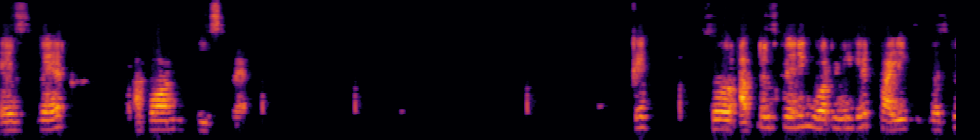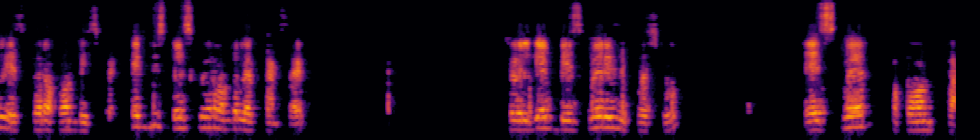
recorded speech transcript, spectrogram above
a square upon b square. Okay. So after squaring, what you will get? 5 is equals to a square upon b square. Take this b square on the left hand side. So we will get b square is equals to a square upon 5.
